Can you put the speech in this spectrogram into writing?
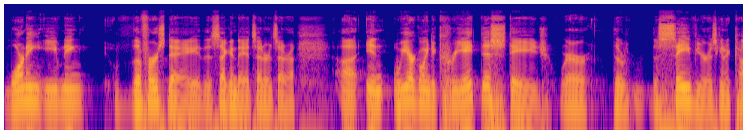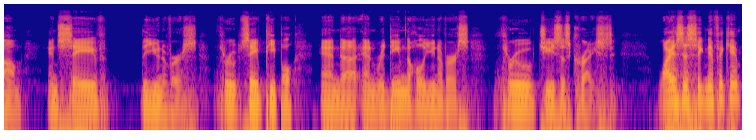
morning, evening, the first day, the second day, et cetera, et cetera. Uh, in we are going to create this stage where the the Savior is going to come and save the universe through save people and uh, and redeem the whole universe through Jesus Christ. Why is this significant?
